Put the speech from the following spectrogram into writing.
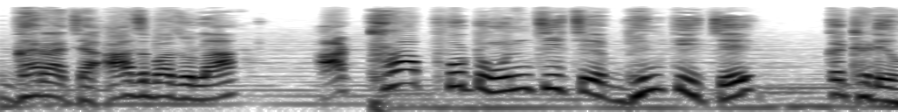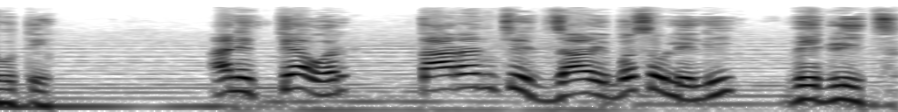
घराच्या आजूबाजूला अठरा फूट उंचीचे भिंतीचे कठडे होते आणि त्यावर तारांची जाळी बसवलेली वेगळीच.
